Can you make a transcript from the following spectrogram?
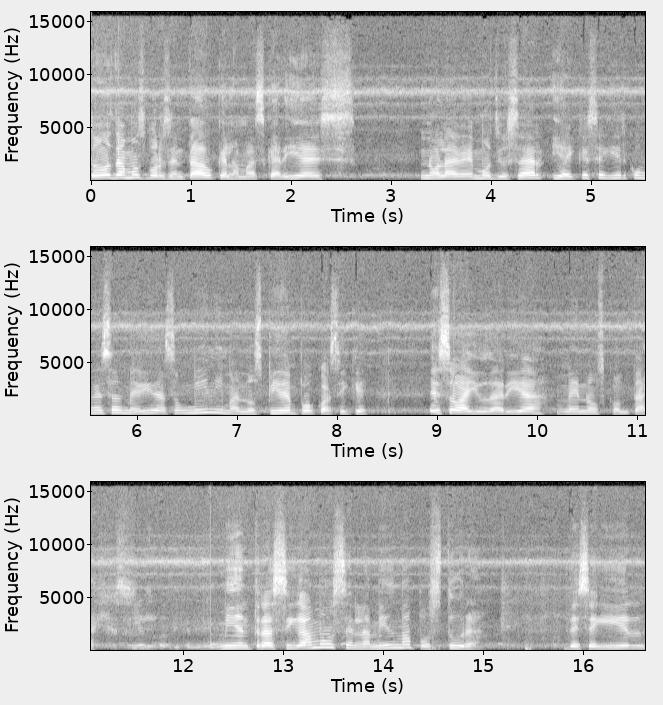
Todos damos por sentado que la mascarilla es no la debemos de usar y hay que seguir con esas medidas, son mínimas, nos piden poco, así que eso ayudaría menos contagios. Mientras sigamos en la misma postura, de seguir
